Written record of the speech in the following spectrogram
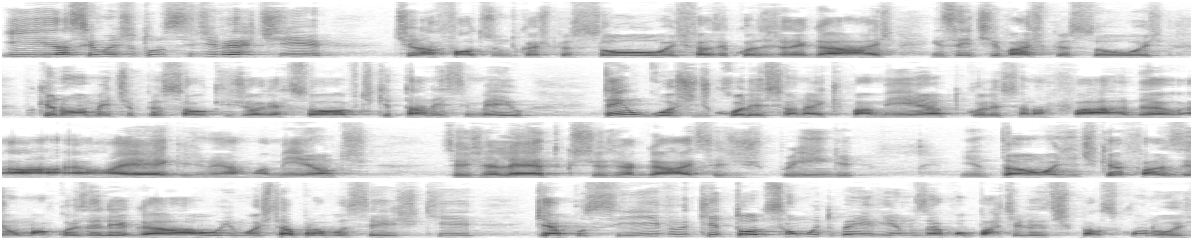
e, acima de tudo, se divertir tirar fotos junto com as pessoas, fazer coisas legais, incentivar as pessoas, porque normalmente o pessoal que joga Airsoft, que está nesse meio, tem o gosto de colecionar equipamento, colecionar farda, eggs, né, armamentos, seja elétrico, seja gás, seja spring. Então a gente quer fazer uma coisa legal e mostrar para vocês que, que é possível e que todos são muito bem-vindos a compartilhar esse espaço conosco.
